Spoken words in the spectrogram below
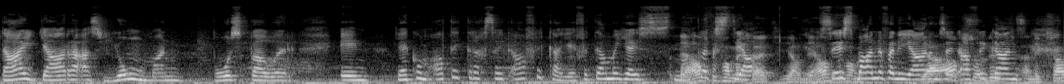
Daai jare as jong man bosbouer en jy kom altyd terug Suid-Afrika. Jy vertel my jy's maklik stel. Ja, die helfte 6 maande van die jaar ja, in Suid-Afrikaans. En ek sou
